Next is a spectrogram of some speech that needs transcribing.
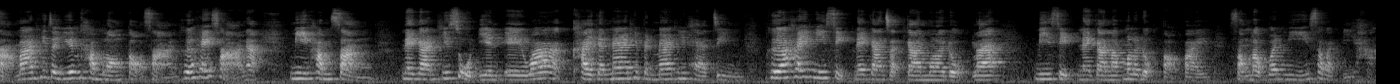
สามารถที่จะยื่นคำร้องต่อศาลเพื่อให้ศาลน่ะมีคำสั่งในการพิสูจน์ DNA ว่าใครกันแน่ที่เป็นแม่ที่แท้จริง เพื่อให้มีสิทธิ์ในการจัดการมรดกและมีสิทธิ์ในการรับมรดกต่อไปสำหรับวันนี้สวัสดีค่ะ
